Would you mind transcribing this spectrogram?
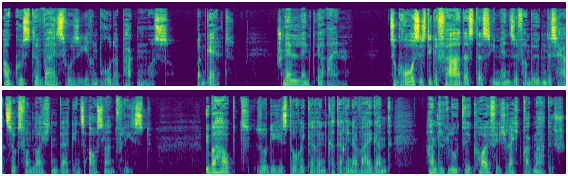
Auguste weiß, wo sie ihren Bruder packen muss. Beim Geld. Schnell lenkt er ein. Zu groß ist die Gefahr, dass das immense Vermögen des Herzogs von Leuchtenberg ins Ausland fließt. Überhaupt, so die Historikerin Katharina Weigand, handelt Ludwig häufig recht pragmatisch.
